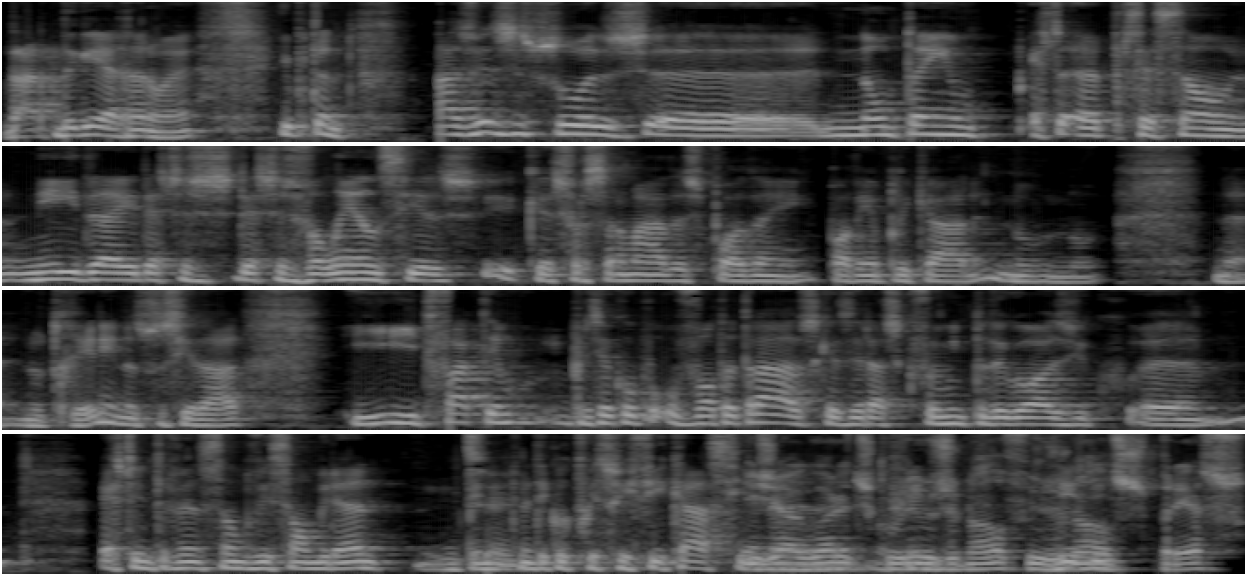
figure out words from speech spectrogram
da arte da guerra, não é? E portanto, às vezes as pessoas uh, não têm esta, a percepção nem ideia destas, destas valências que as Forças Armadas podem, podem aplicar no, no, na, no terreno e na sociedade. E, e de facto, é, por isso é que eu volto atrás, quer dizer, acho que foi muito pedagógico. Uh, esta intervenção do vice-almirante, independentemente daquilo que foi a sua eficácia. E já agora descobri o jornal, foi o Jornal Expresso,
